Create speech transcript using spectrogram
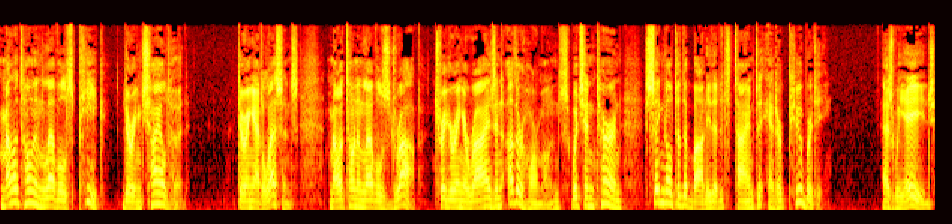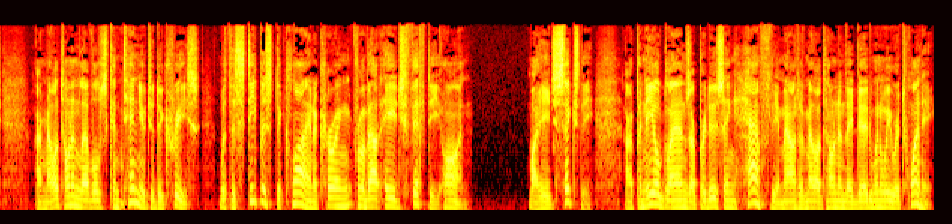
melatonin levels peak during childhood. During adolescence, melatonin levels drop, triggering a rise in other hormones, which in turn signal to the body that it's time to enter puberty. As we age, our melatonin levels continue to decrease, with the steepest decline occurring from about age 50 on. By age 60, our pineal glands are producing half the amount of melatonin they did when we were 20.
